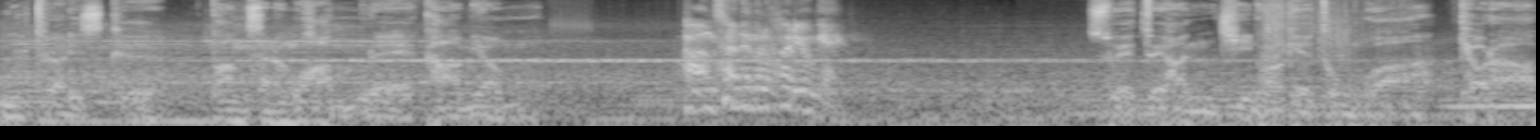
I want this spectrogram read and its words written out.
울트라리스크 방사능 화물에 감염 방사능을 활용해 쇠퇴한 진화계통과 결합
